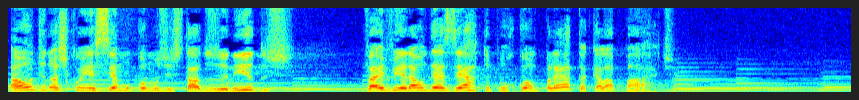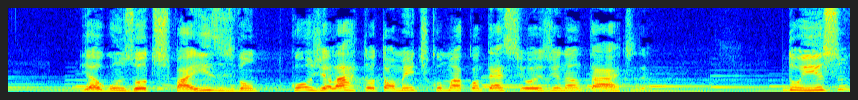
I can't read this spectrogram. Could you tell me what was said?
aonde nós conhecemos como os Estados Unidos, vai virar um deserto por completo aquela parte. E alguns outros países vão congelar totalmente, como acontece hoje na Antártida. Tudo isso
